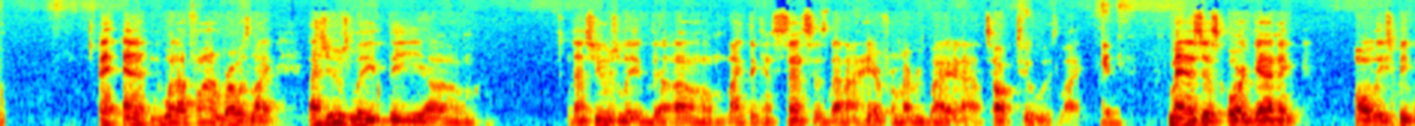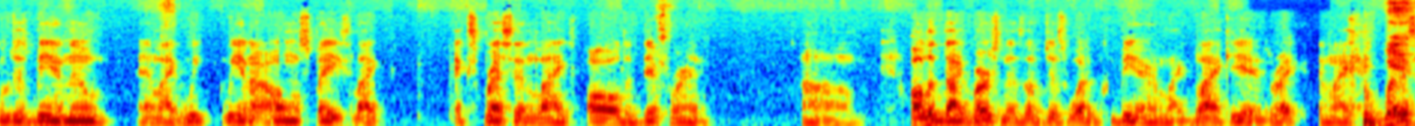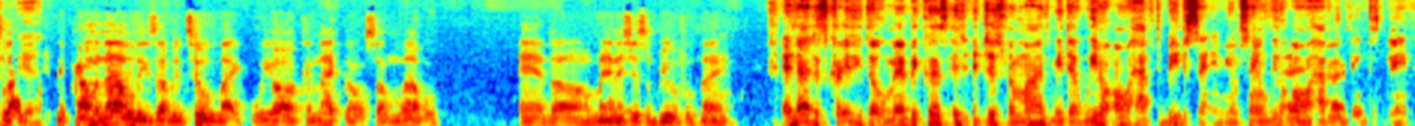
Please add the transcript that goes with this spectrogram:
And, and what I find, bro, is like that's usually the um that's usually the um like the consensus that I hear from everybody that I talk to is like Yeah. man, it's just organic. All these people just being them, and like we we in our own space, like expressing like all the different um all the diverseness of just what being like black is, right? And like, but yeah, it's like yeah. the commonalities of it too. Like we all connect on some level, and uh, man, it's just a beautiful thing. And that is crazy though, man, because it, it just reminds me that we don't all have to be the same. You know what I'm saying? We don't exactly. all have to think the same.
